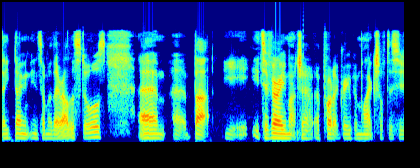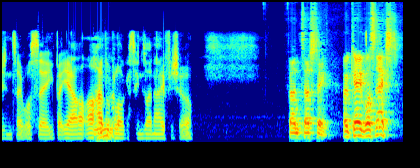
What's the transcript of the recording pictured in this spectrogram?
they don't in some of their other stores. Um, uh, but it's a very much a, a, product group and Microsoft decision, so we'll see. But yeah, I'll, I'll have Ooh. a blog as soon as I know for sure. Fantastic. Okay, what's next?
